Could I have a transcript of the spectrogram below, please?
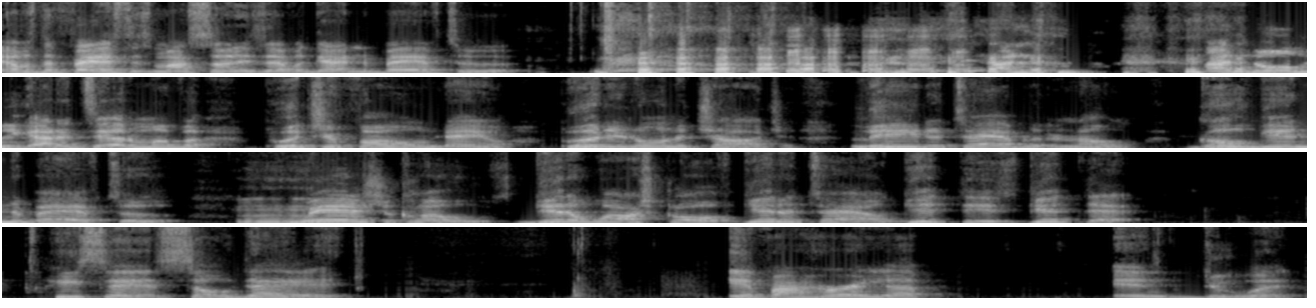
That was the fastest my son has ever gotten the bathtub. I, I normally gotta tell the mother, put your phone down, put it on the charger, leave the tablet alone. Go get in the bathtub. Mm-hmm. Where's your clothes? Get a washcloth, get a towel, get this, get that. He said, So, Dad, if I hurry up and do it,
